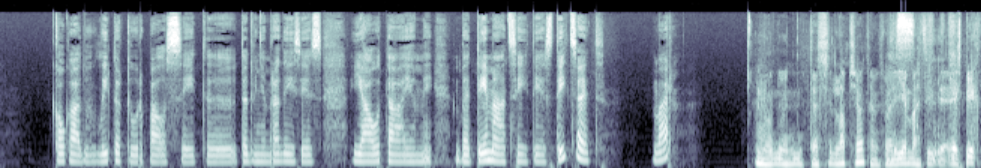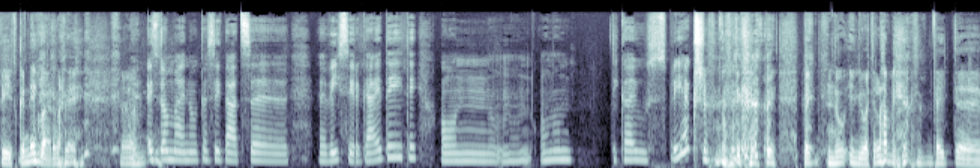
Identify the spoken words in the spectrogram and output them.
kaut kādu literatūru palasīt, tad viņam radīsies jautājumi, bet iemācīties ticēt var? Nu, nu, tas ir labs jautājums, vai iemācīt. Es piektītu, ka nevar, vai ne? Um, Es domāju, nu, tas ir tāds, eh, visi ir gaidīti un, un, un, un tikai uz priekšu. tikai bet, nu, ļoti labi, bet uh,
